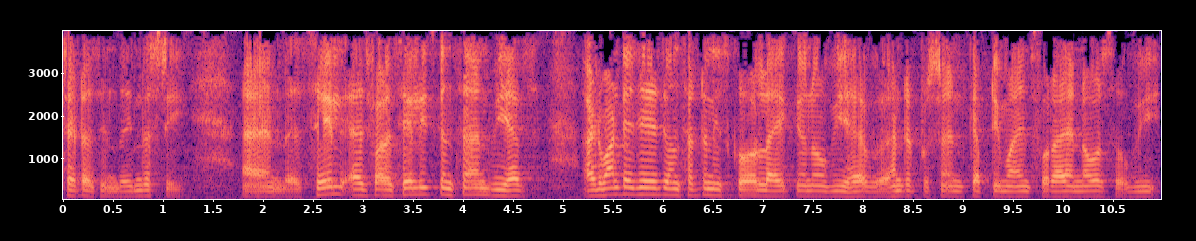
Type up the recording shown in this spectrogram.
status in the industry. And uh, SAIL, as far as SAIL is concerned, we have advantages on certain score like, you know, we have 100% captive mines for iron ore, so we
